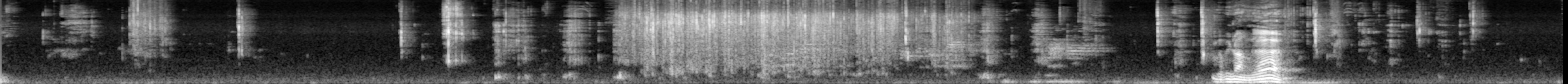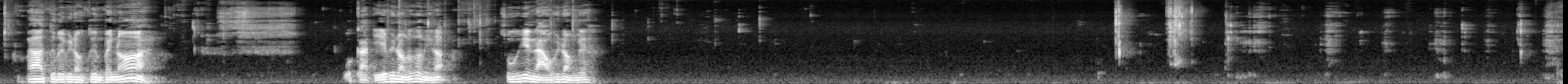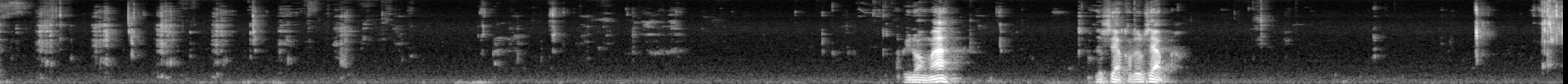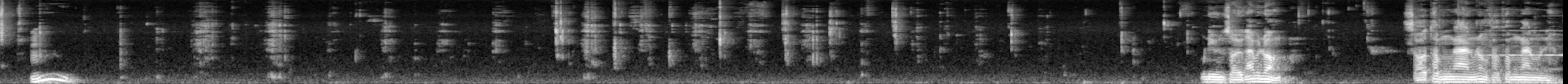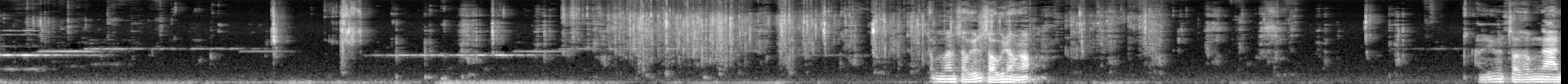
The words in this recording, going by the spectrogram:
ก็พี่น้องเด้อพาตื่นเลยพี่น้องตื่นไปเนาะอากาศดีเด้อพี่น้องก็ตรงนี้เนาะสูงที่หนาวพี่น้องเด้อพี่น้องมา แซ่บๆครับแซ่บๆอืมวันนี้เป็นสอยงานพี่น้องเสาร์ทำงานพี่น้องสาร์ทำงานวันนี้ ทำงานเสาร์เห็นเสาร์พี่น้องเนาะอันนี้เป็นเสาร์ทำงาน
